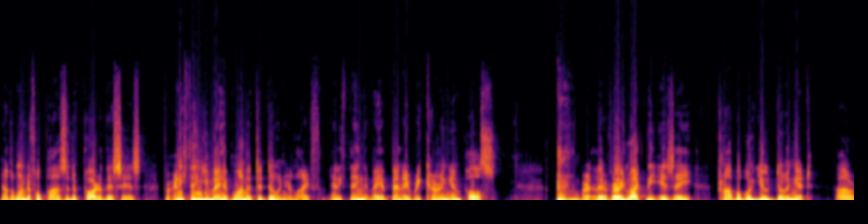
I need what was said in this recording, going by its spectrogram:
Now, the wonderful positive part of this is for anything you may have wanted to do in your life, anything that may have been a recurring impulse, there very likely is a probable you doing it uh,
